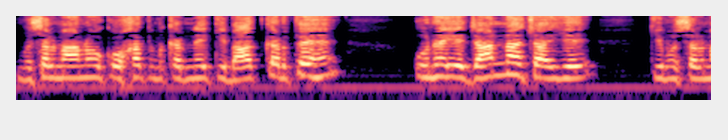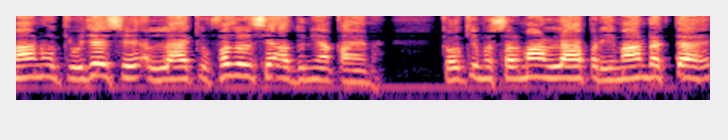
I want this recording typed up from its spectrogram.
مسلمانوں کو ختم کرنے کی بات کرتے ہیں، انہیں یہ جاننا چاہیے کہ مسلمانوں کی وجہ سے اللہ کے فضل سے آج دنیا قائم ہے۔ کیونکہ مسلمان اللہ پر ایمان رکھتا ہے،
